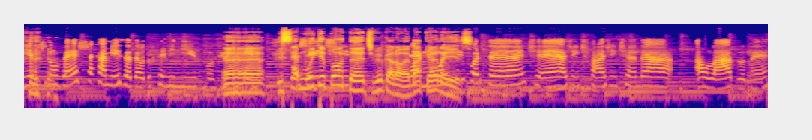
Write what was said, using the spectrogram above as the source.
gente não veste a camisa do, do feminismo, viu? Uhum. Isso é a muito gente, importante, viu, Carol? É, é bacana isso. É muito importante, é, a gente, a gente anda ao lado, né?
